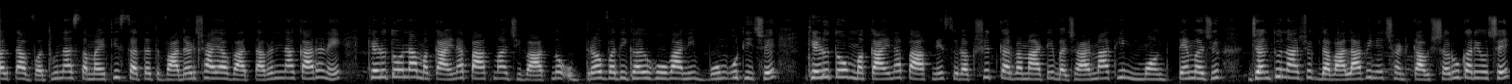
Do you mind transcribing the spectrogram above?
કરતાં વધુના સમયથી સતત વાદળછાયા વાતાવરણના કારણે ખેડૂતોના મકાઈના પાકમાં જીવાતનો ઉપદ્રવ વધી ગયો હોવાની બૂમ ઉઠી છે. ખેડૂતો મકાઈના પાકને સુરક્ષિત કરવા માટે બજારમાંથી મોંઘ તેમજ જંતુનાશક દવા લાવીને છંટકાવ શરૂ કર્યો છે.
